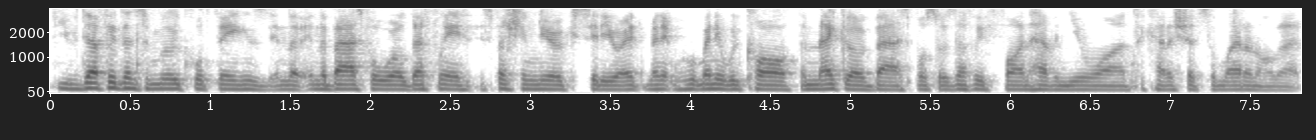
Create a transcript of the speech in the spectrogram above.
you've definitely done some really cool things in the in the basketball world, definitely, especially in New York City, right? Many who many would call the mecca of basketball. So it's definitely fun having you on to kind of shed some light on all that.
